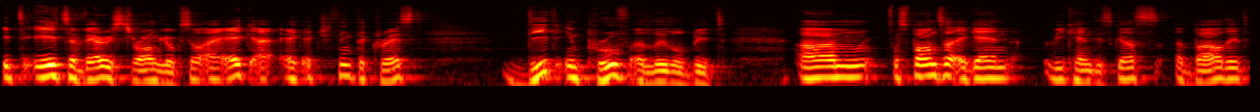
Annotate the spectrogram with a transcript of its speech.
It, it's a very strong look. So I, I, I actually think the crest did improve a little bit. Um, sponsor, again, we can discuss about it.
